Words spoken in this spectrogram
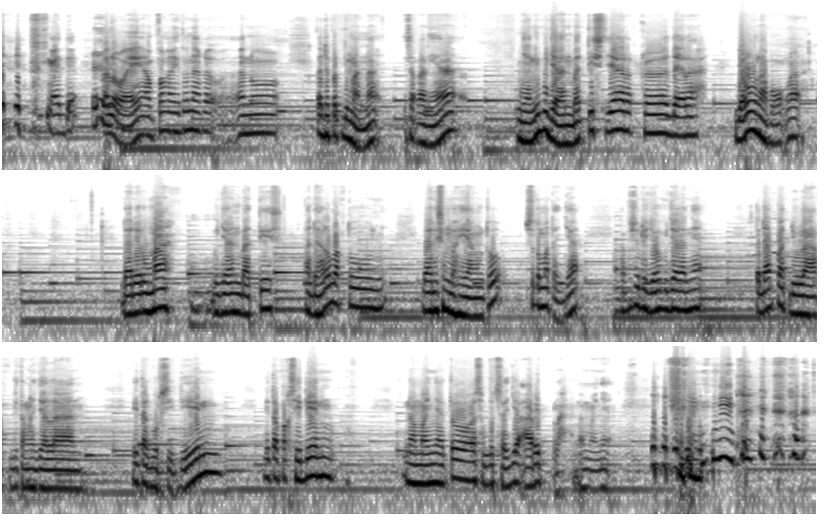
nggak ada. Kalau eh apa itu nak? Anu tak dapat di mana? Sekalinya nyanyi berjalan batis jar ke daerah jauh lah pokoknya. Dari rumah berjalan batis. Padahal waktu dari sembahyang tuh setemat aja. Tapi sudah jauh berjalannya. Terdapat julak di tengah jalan. Ditagur sidin ditapak sidin. Namanya tuh sebut saja Arif lah namanya.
